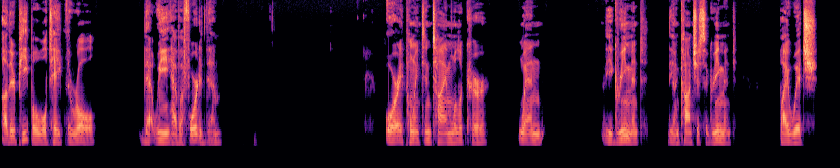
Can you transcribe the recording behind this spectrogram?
other people will take the role that we have afforded them. Or a point in time will occur when the agreement, the unconscious agreement by which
